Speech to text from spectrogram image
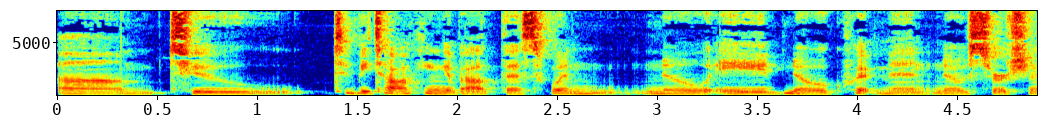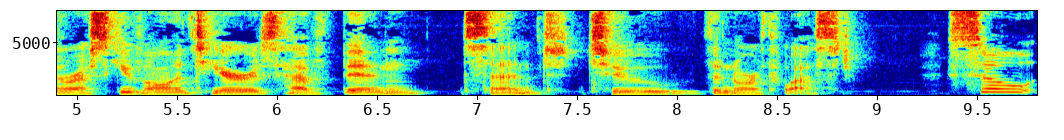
um, to to be talking about this when no aid, no equipment, no search and rescue volunteers have been sent to the Northwest. So,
